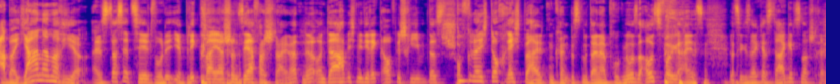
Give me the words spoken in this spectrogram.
Aber Jana Maria, als das erzählt wurde, ihr Blick war ja schon sehr versteinert, ne? Und da habe ich mir direkt aufgeschrieben, dass Schock. du vielleicht doch recht behalten könntest mit deiner Prognose aus Folge 1, als du gesagt hast, da gibt's noch Stress.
